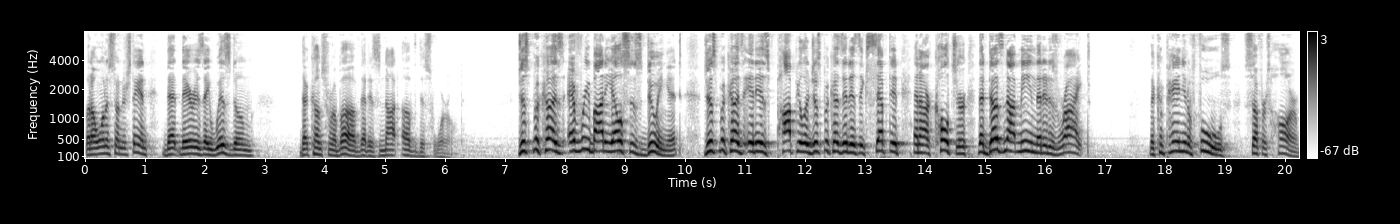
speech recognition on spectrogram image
but I want us to understand that there is a wisdom that comes from above that is not of this world. Just because everybody else is doing it, just because it is popular, just because it is accepted in our culture, that does not mean that it is right. The companion of fools suffers harm.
